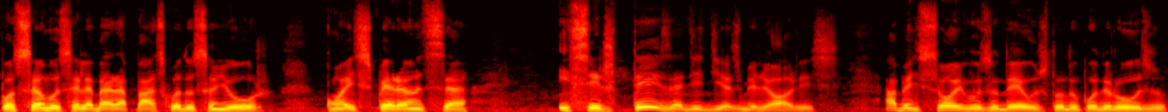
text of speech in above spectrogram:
possamos celebrar a Páscoa do Senhor com a esperança e certeza de dias melhores. Abençoe-vos o Deus Todo-Poderoso,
